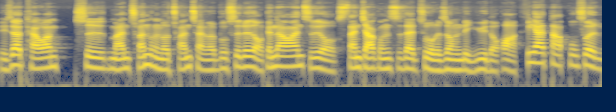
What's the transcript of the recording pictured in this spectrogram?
你在台湾是。蛮传统的传承，而不是那种跟台湾只有三家公司在做的这种领域的话，应该大部分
